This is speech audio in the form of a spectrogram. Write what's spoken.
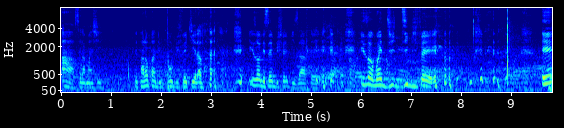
ah, c'est la magie. Ne parlons pas du gros buffet qui est là-bas. Ils ont de ces buffets bizarres. Ils ont au moins 10 10 buffets. Et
